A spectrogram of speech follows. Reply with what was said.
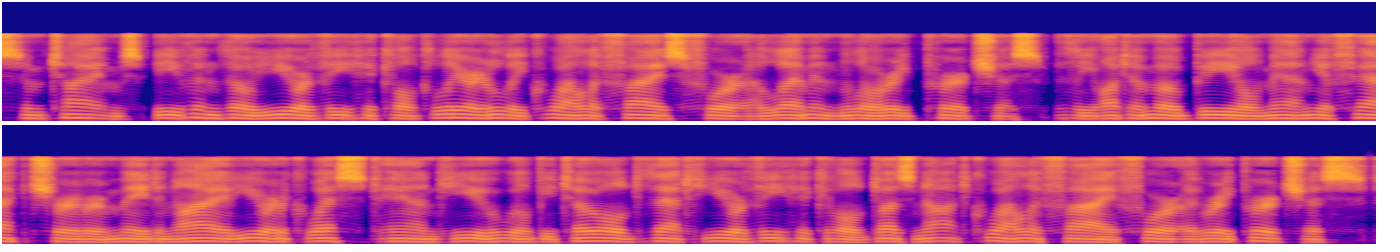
Sometimes, even though your vehicle clearly qualifies for a lemon law repurchase, the automobile manufacturer may deny your request and you will be told that your vehicle does not qualify for a repurchase.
